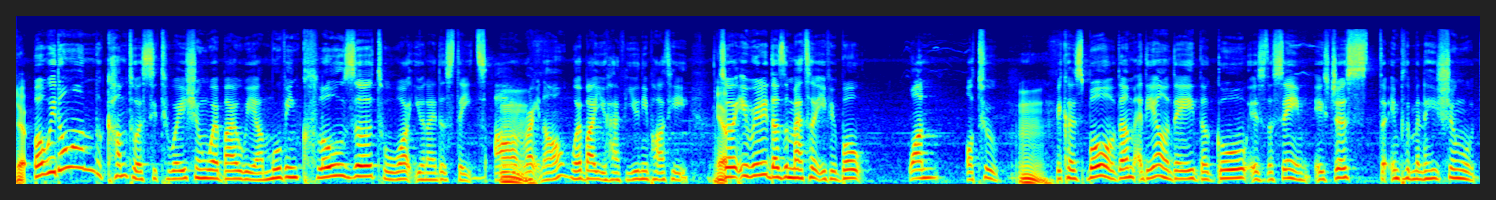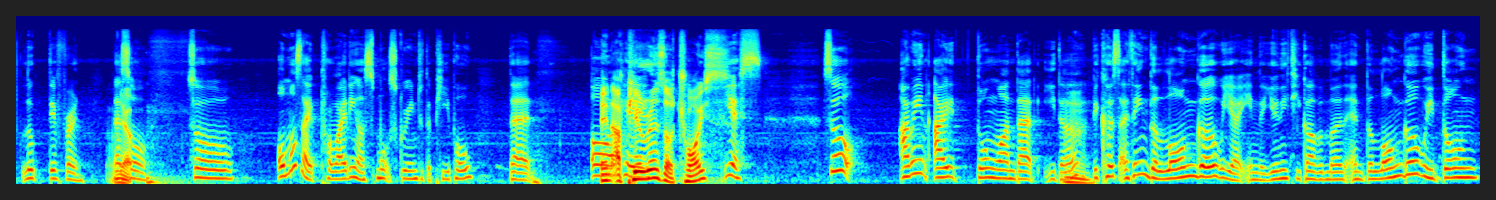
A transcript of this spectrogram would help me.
Yep. But we don't want to come to a situation whereby we are moving closer to what United States are Mm. right now, whereby you have uniparty. Yep. So it really doesn't matter if you vote one or two, Mm. because both of them, at the end of the day, the goal is the same. It's just the implementation would look different. That's Yep. all. So almost like providing a smoke screen to the people that oh, An okay, appearance of choice. Yes. So, I mean, I don't want that either Mm. because I think the longer we are in the unity government and the longer we don't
